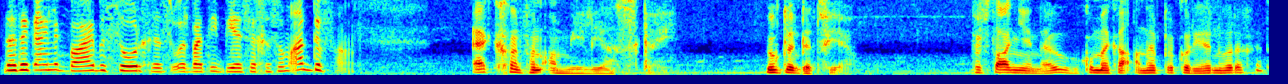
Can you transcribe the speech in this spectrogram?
dat ek eintlik baie besorg is oor wat hy besig is om aan te vang. Ek gaan van Amelia skei. Hoe klink dit vir jou? Verstaan jy nou hoekom ek 'n ander prokureur nodig het?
